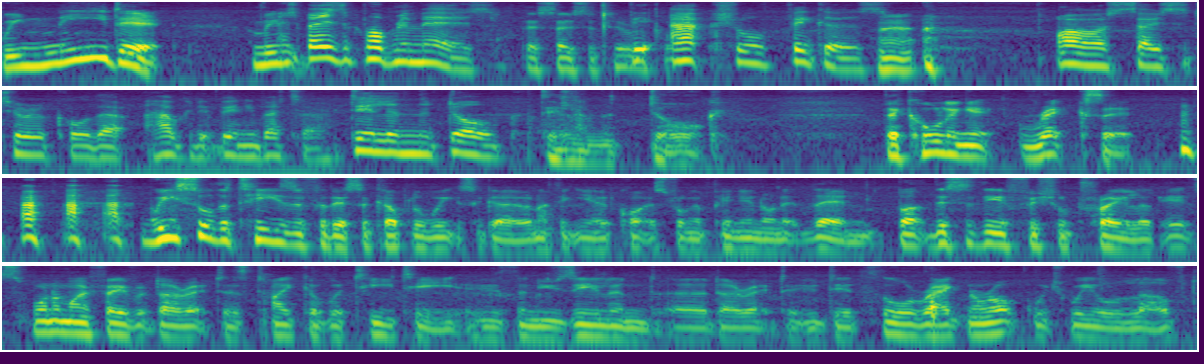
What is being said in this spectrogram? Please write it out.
we need it. I mean, I suppose the problem is they're so satirical. the actual figures Yeah. are so satirical that how could it be any better? Dylan the dog. Dylan the dog. They're calling it Rexit. we saw the teaser for this a couple of weeks ago, and I think you had quite a strong opinion on it then. But this is the official trailer. It's one of my favourite directors, Taika Waititi, who's the New Zealand uh, director who did Thor Ragnarok, which we all loved,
